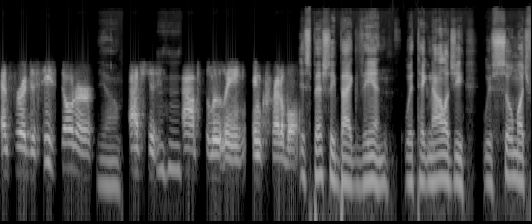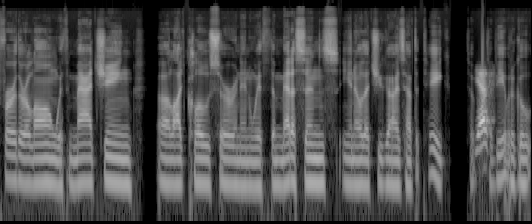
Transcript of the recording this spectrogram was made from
And for a deceased donor, Yeah. that's just Mhm. absolutely incredible. especially back then with technology we're so much further along with matching a lot closer and then with the medicines you know that you guys have to take to, Yes. to be able to go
